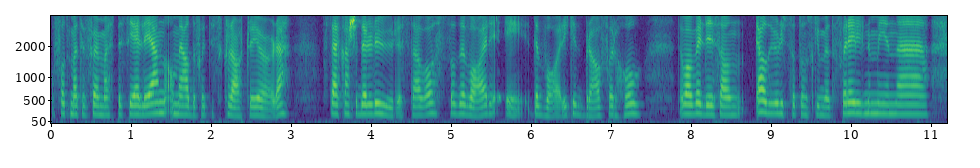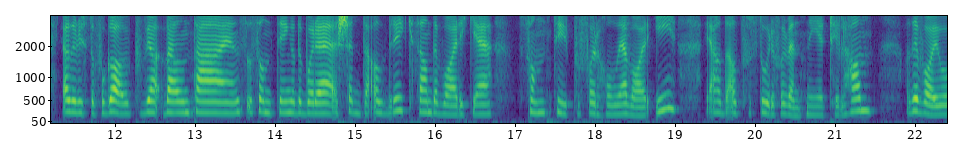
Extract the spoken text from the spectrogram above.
og fått meg til å føle meg spesiell igjen, om jeg hadde faktisk klart å gjøre det. Så det er kanskje det lureste av oss, og det var, det var ikke et bra forhold. Det var veldig sånn Jeg hadde jo lyst til at han skulle møte foreldrene mine. Jeg hadde lyst til å få gaver på valentines og sånne ting, og det bare skjedde aldri, ikke sant. Det var ikke sånn type forhold jeg var i. Jeg hadde altfor store forventninger til han. Og det var jo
